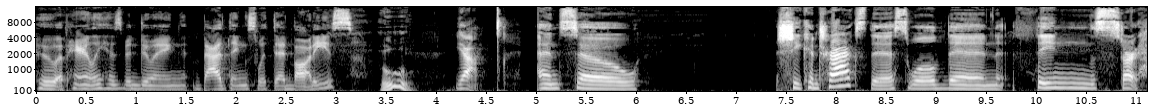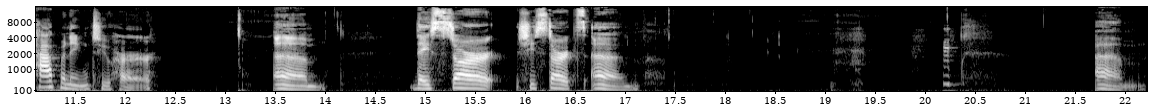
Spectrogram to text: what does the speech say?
who apparently has been doing bad things with dead bodies. Ooh, Yeah. And so she contracts this. Well, then things start happening to her. Um, they start, she starts, um, um,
